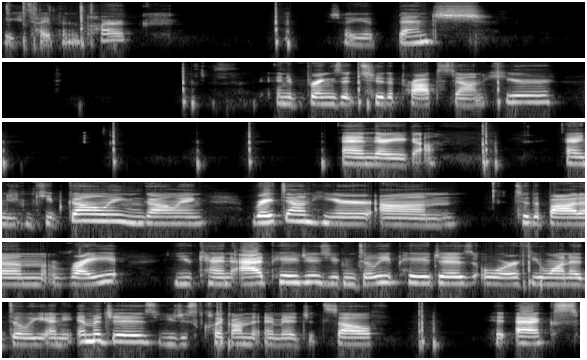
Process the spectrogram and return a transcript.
You can type in park, show you a bench, and it brings it to the props down here and there you go. And you can keep going and going. Right down here um, to the bottom right, you can add pages, you can delete pages, or if you want to delete any images, you just click on the image itself, hit X,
